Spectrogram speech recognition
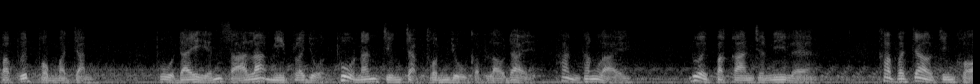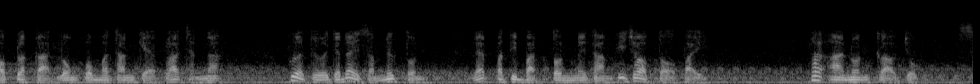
ประพฤติพรหมจรรย์ ผู้ใดเห็นสาระมีประโยชน์ ผู้นั้นจึงจักทนอยู่กับเราได้ ท่านทั้งหลาย ด้วยประการชนนี้แหละข้าพเจ้าจึงขอประกาศลงพรมทันแก่พระชนะ เพื่อเธอจะได้สำนึกตนและปฏิบัติตนในทางที่ชอบต่อไป พระอานนท์กล่าวจบส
